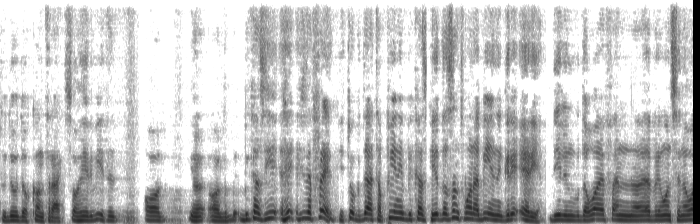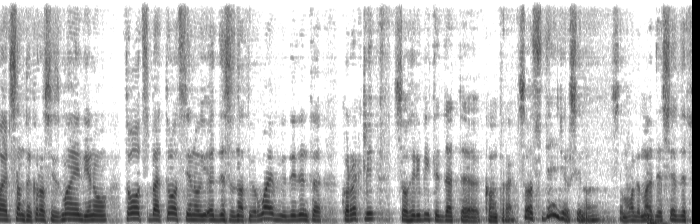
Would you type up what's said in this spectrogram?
to do the contract. So he repeated all you know, all the, because he, he he's afraid. He took that opinion because he doesn't want to be in a gray area, dealing with the wife, and uh, every once in a while something crosses his mind, you know, thoughts, bad thoughts. You know, this is not your wife. You didn't uh, correctly. So he repeated that uh, contract. So it's dangerous, you know. Some ulama they said if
